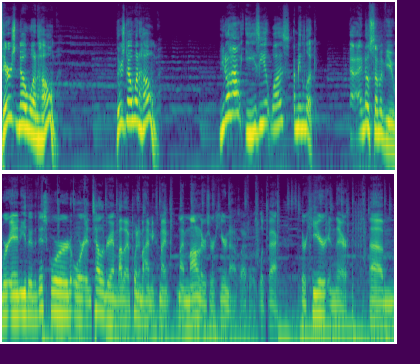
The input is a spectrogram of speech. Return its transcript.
there's no one home. There's no one home. You know how easy it was? I mean, look, I know some of you were in either the Discord or in Telegram. By the way, I'm pointing behind me because my, my monitors are here now, so I have to look back. They're here and there. Um,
